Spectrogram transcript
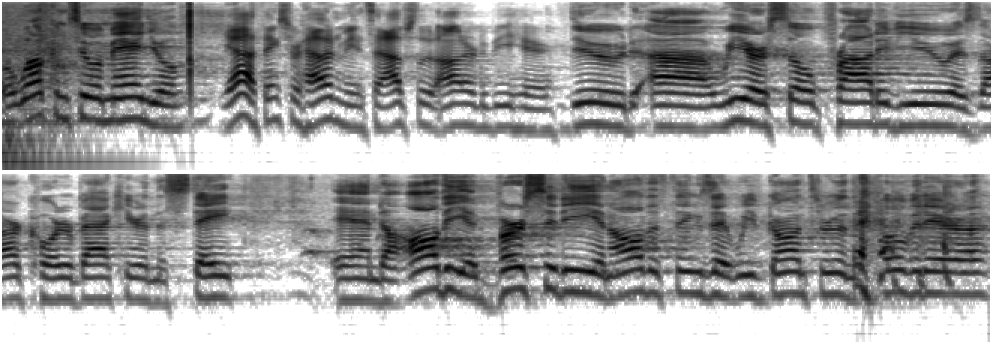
Well, welcome to Emmanuel. Yeah, thanks for having me. It's an absolute honor to be here. Dude, uh, we are so proud of you as our quarterback here in the state. And uh, all the adversity and all the things that we've gone through in the COVID era.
